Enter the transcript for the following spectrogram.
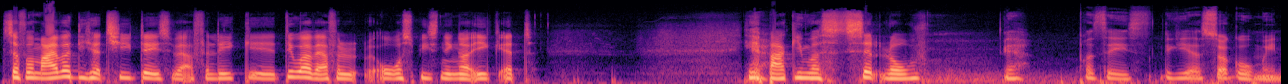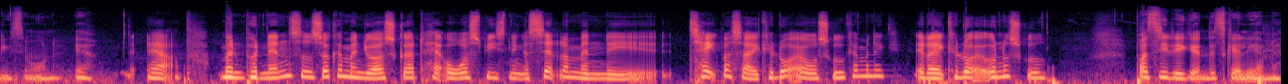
Så for mig var de her cheat days i hvert fald ikke, øh, det var i hvert fald overspisninger, ikke at jeg ja. bare give mig selv lov. Ja, præcis. Det giver så god mening, Simone. Ja. Ja, men på den anden side, så kan man jo også godt have overspisninger, selvom man øh, taber sig i kalorieoverskud, kan man ikke? Eller i kalorieunderskud. Det igen, det skal jeg lige have med.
